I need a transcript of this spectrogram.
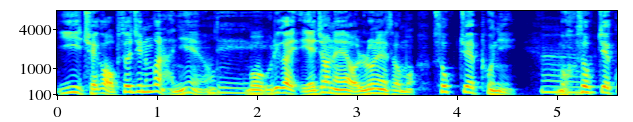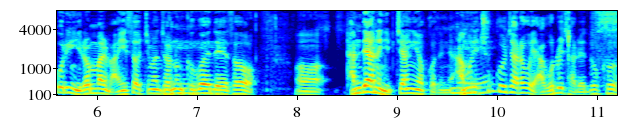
이 죄가 없어지는 건 아니에요. 네. 뭐 우리가 예전에 언론에서 뭐 속죄 포니, 뭐 음. 뭐 속죄 꼬린 이런 말 많이 썼지만 저는 네. 그거에 대해서 어 반대하는 입장이었거든요. 네. 아무리 축구를 잘하고 야구를 잘해도 그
